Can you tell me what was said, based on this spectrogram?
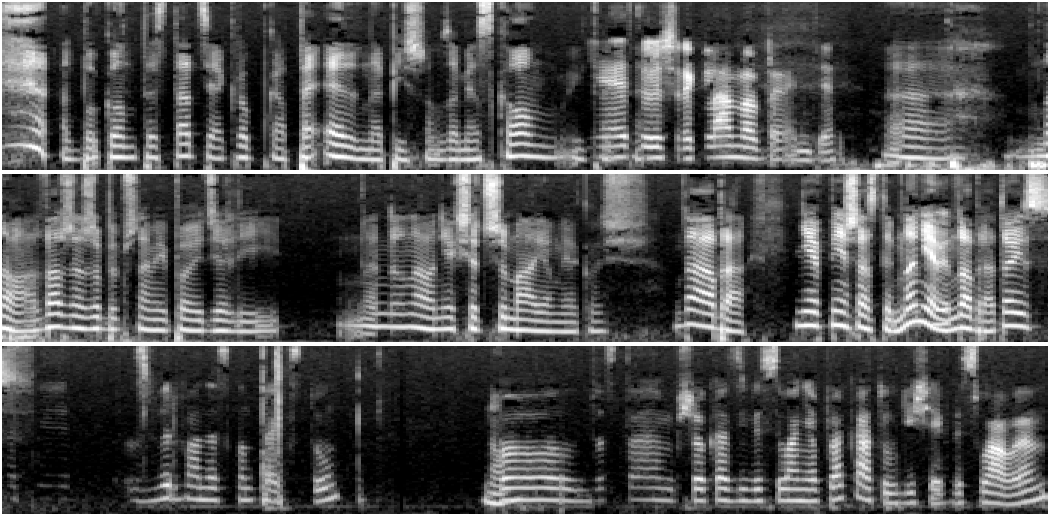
Albo kontestacja.pl napiszą zamiast com i tak Nie, dalej. to już reklama będzie. Ech, No, ale ważne, żeby przynajmniej powiedzieli, no, no, no, niech się trzymają jakoś. Dobra, nie miesza z tym. No nie wiem, dobra, to jest... Zwyrwane z kontekstu, No, bo dostałem przy okazji wysyłania plakatów, dzisiaj wysłałem.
